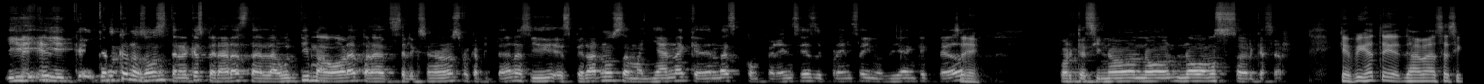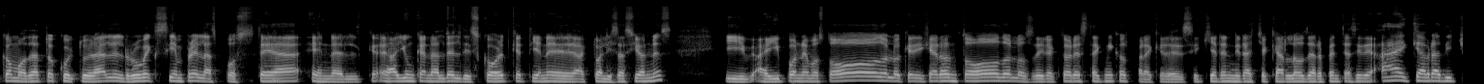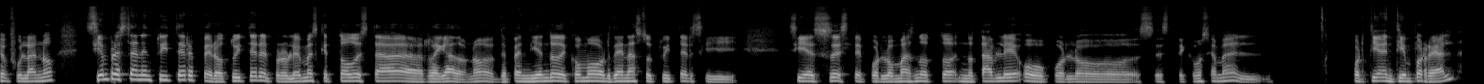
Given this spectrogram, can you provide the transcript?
Y, creo que nos vamos a tener que esperar hasta la última hora para seleccionar a nuestro capitán, así esperarnos a mañana que den las conferencias de prensa y nos digan qué pedo. Porque si no, no, no vamos a saber qué hacer. Que fíjate, nada más así como dato cultural, el Rubex siempre las postea en el, hay un canal del Discord que tiene actualizaciones y ahí ponemos todo lo que dijeron todos los directores técnicos para que si quieren ir a checarlo de repente así de, ay, ¿qué habrá dicho fulano? Siempre están en Twitter, pero Twitter el problema es que todo está regado, ¿no? Dependiendo de cómo ordenas tu Twitter, si, si es este, por lo más notable o por los, este, ¿cómo se llama? El, por en tiempo real.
